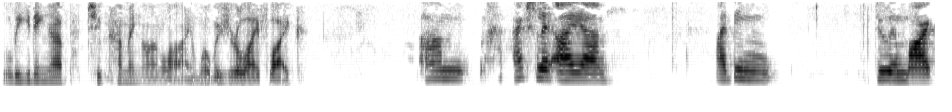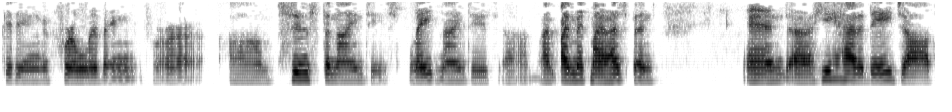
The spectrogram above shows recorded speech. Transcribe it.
leading up to coming online? What was your life like? Um, actually, I um, I've been doing marketing for a living for um, since the 90s, late 90s. Uh, I, I met my husband, and uh, he had a day job,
